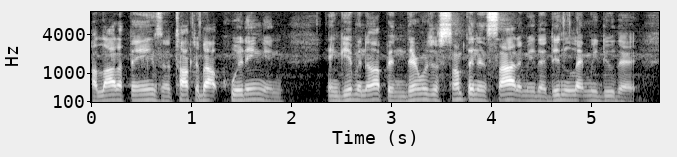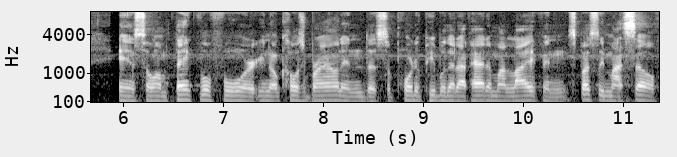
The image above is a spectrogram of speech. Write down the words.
a lot of things. I talked about quitting and and giving up, and there was just something inside of me that didn't let me do that. And so I'm thankful for you know Coach Brown and the supportive people that I've had in my life, and especially myself,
